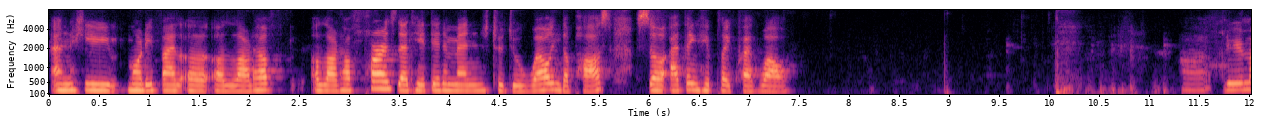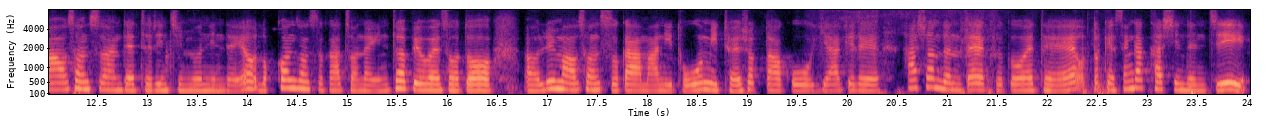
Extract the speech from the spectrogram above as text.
and he modified a, a lot of a lot of parts that he didn't manage to do well in the past. So I think he played quite well. 어, 류마오 선수한테 드린 질문인데요. 로컨 선수가 전에 인터뷰에서도 어, 류마오 선수가 많이 도움이 되셨다고 이야기를 하셨는데 그거에 대해 어떻게 생각하시는지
